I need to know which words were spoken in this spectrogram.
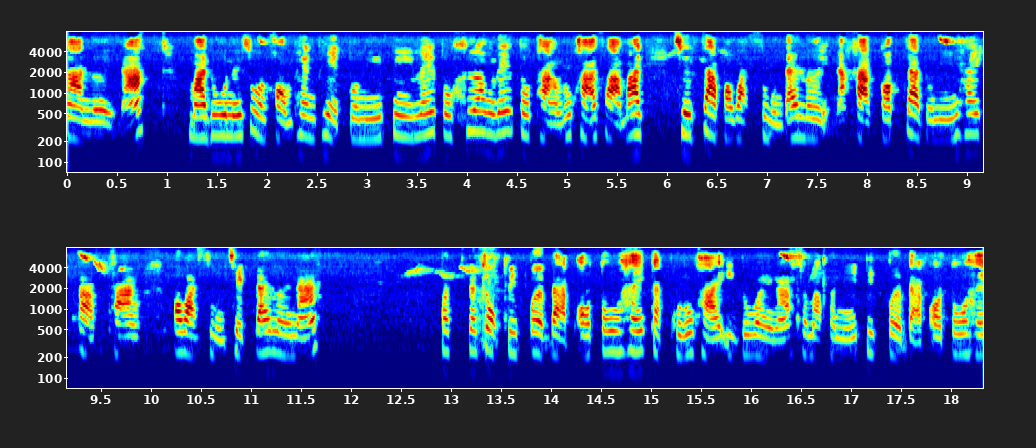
งานเลยนะ มาดูในส่วนของแผ่นเพจตัวนี้มีเลขตัวเครื่องเลขตัวถังลูกค้าสามารถเช็คจากประวัติศูนย์ได้เลยนะคะก๊อปจากตัวนี้ให้กับทางประวัติศูนย์เช็คได้เลยนะ กระจกปิดเปิดแบบออโต้ให้กับคุณลูกค้าอีกด้วยนะสำหรับคันนี้ปิดเปิดแบบออโต้ให้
